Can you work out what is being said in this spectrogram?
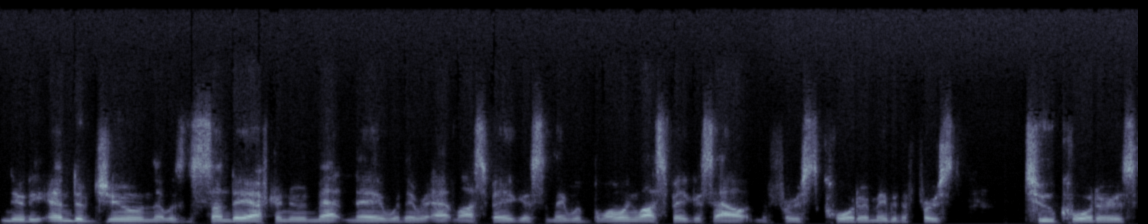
near the end of June. That was the Sunday afternoon matinee where they were at Las Vegas and they were blowing Las Vegas out in the first quarter, maybe the first two quarters,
